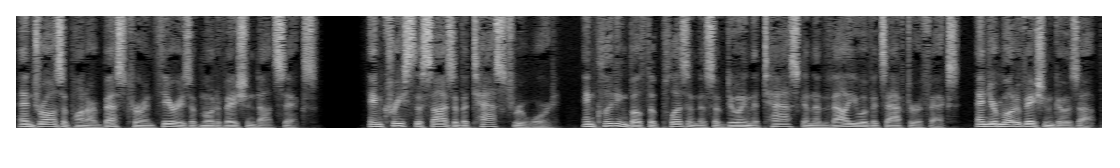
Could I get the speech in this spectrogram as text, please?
and draws upon our best current theories of motivation. 6. Increase the size of a task's reward, including both the pleasantness of doing the task and the value of its after effects, and your motivation goes up.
